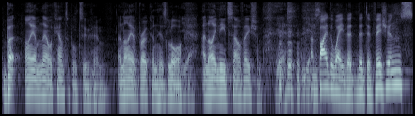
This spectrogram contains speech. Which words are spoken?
but I am now accountable to him, and I have broken his law, Yeah. and I need salvation. Yes. yes. And by the way, the, the divisions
